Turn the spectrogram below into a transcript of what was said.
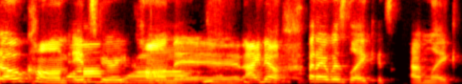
so calm. Wow, it's very wow. common. I know. But I was like, it's, I'm like,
